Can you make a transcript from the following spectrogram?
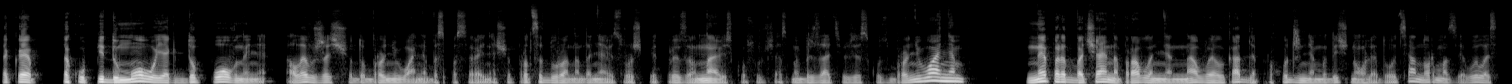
таке, таку підумову, як доповнення, але вже щодо бронювання безпосередньо, що процедура надання відсрочки від призову на військову час мобілізації у зв'язку з бронюванням не передбачає направлення на ВЛК для проходження медичного огляду. Оця норма з'явилась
